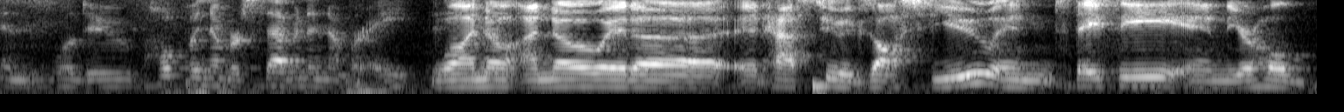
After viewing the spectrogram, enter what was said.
and we'll do hopefully number seven and number eight. Well, I know, I know it. Uh, it has to exhaust you and Stacy and your whole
